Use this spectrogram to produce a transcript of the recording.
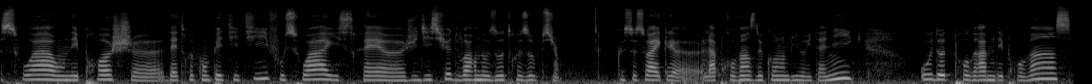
soit on est proche euh, d'être compétitif ou soit il serait judicieux de voir nos autres options, que ce soit avec la province de Colombie-Britannique ou d'autres programmes des provinces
